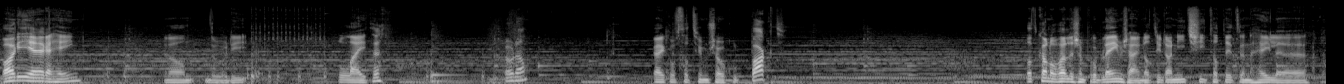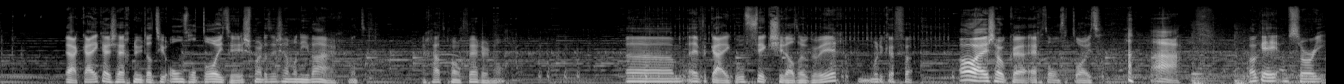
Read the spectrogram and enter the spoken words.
barrière heen. En dan doen we die pleiten. Zo dan. Kijken of dat hij hem zo goed pakt. Dat kan nog wel eens een probleem zijn. Dat hij dan niet ziet dat dit een hele... Ja, kijk, hij zegt nu dat hij onvoltooid is. Maar dat is helemaal niet waar. Want hij gaat gewoon verder nog. Um, even kijken, hoe fix je dat ook alweer? Moet ik even... Oh, hij is ook uh, echt onvoltooid. Haha. Oké, okay, I'm sorry.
